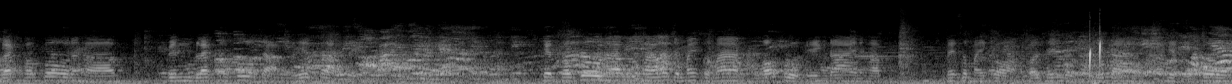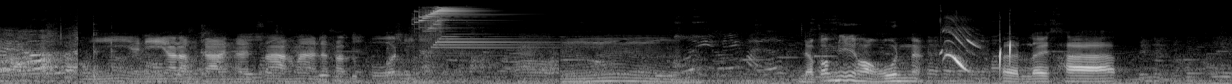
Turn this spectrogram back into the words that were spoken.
black truffle นะครับ เป็น black truffle จากประเทศฝรั่งเศสเห็ด truffle นะครับลูกค้าก็จะไม่สามารถเพาะปลูกเองได้นะครับ ในสมัยก่อนก็ใช้หมูในการเห็ด truffle นะครับ นี่ อันนี้อลังการงานสร้างมากนะครับทุกคนอืมเดี๋ยวก็มีของคุณน่ะ เปิดเลยครับเป็นหนึ่งในเครื่องเทศ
